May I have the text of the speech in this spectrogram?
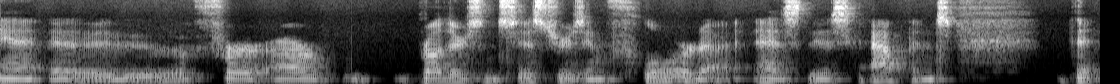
uh, for our brothers and sisters in Florida as this happens that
